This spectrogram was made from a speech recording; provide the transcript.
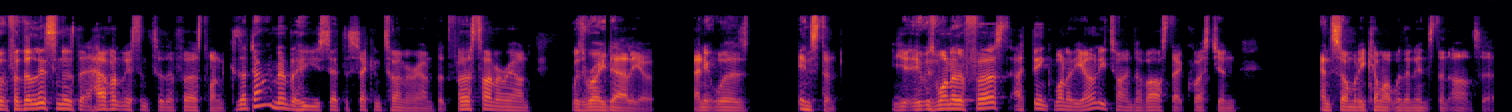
but for the listeners that haven't listened to the first one, because I don't remember who you said the second time around, but the first time around was Ray Dalio, and it was instant. It was one of the first, I think, one of the only times I've asked that question, and somebody come up with an instant answer.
